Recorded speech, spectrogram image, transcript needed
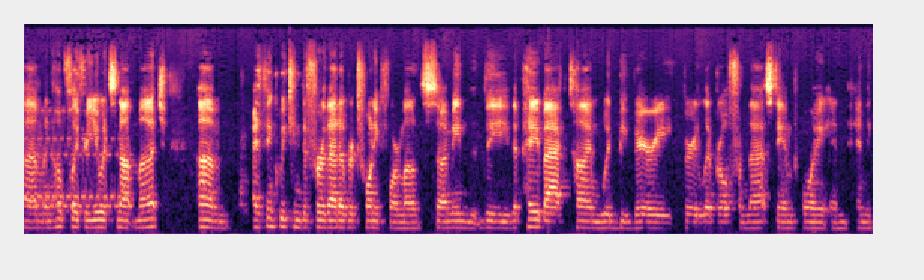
um, and hopefully for you it's not much, um, I think we can defer that over 24 months. So I mean, the the payback time would be very very liberal from that standpoint, and and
